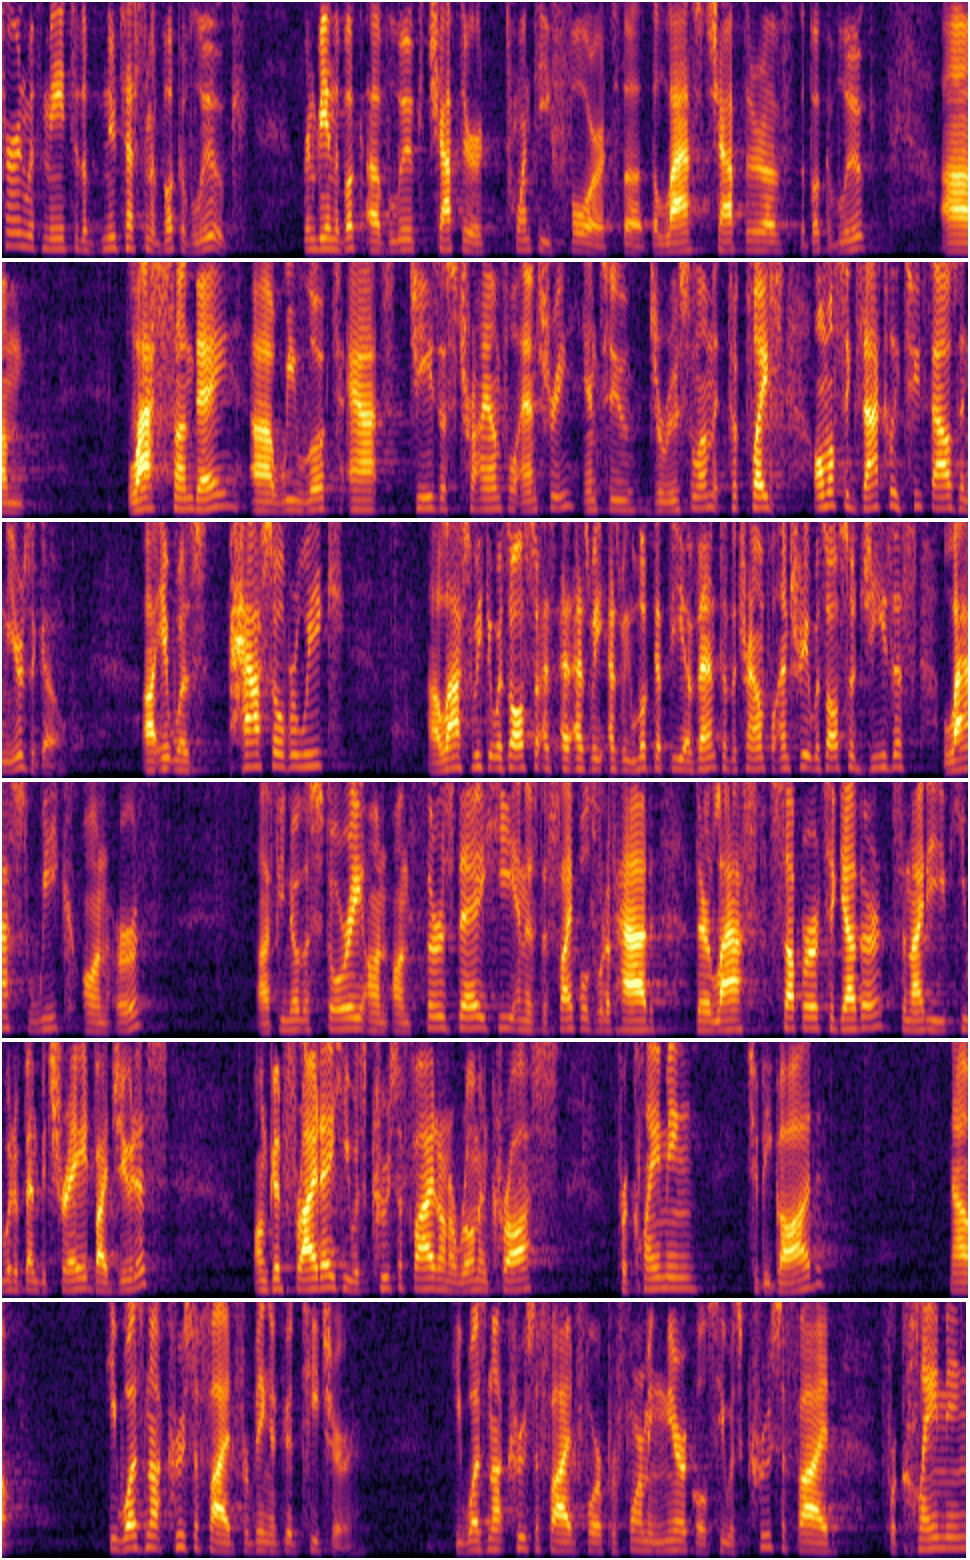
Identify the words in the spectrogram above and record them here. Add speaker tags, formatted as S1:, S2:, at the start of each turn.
S1: turn with me to the New Testament book of Luke. We're going to be in the book of Luke, chapter 24. It's the, the last chapter of the book of Luke. Um, last Sunday, uh, we looked at Jesus' triumphal entry into Jerusalem. It took place almost exactly 2,000 years ago. Uh, it was Passover week. Uh, last week, it was also, as, as, we, as we looked at the event of the triumphal entry, it was also Jesus' last week on earth. Uh, if you know the story, on, on Thursday, he and his disciples would have had their last supper together. It's the night he, he would have been betrayed by Judas. On Good Friday, he was crucified on a Roman cross for claiming to be God. Now, he was not crucified for being a good teacher. He was not crucified for performing miracles. He was crucified for claiming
